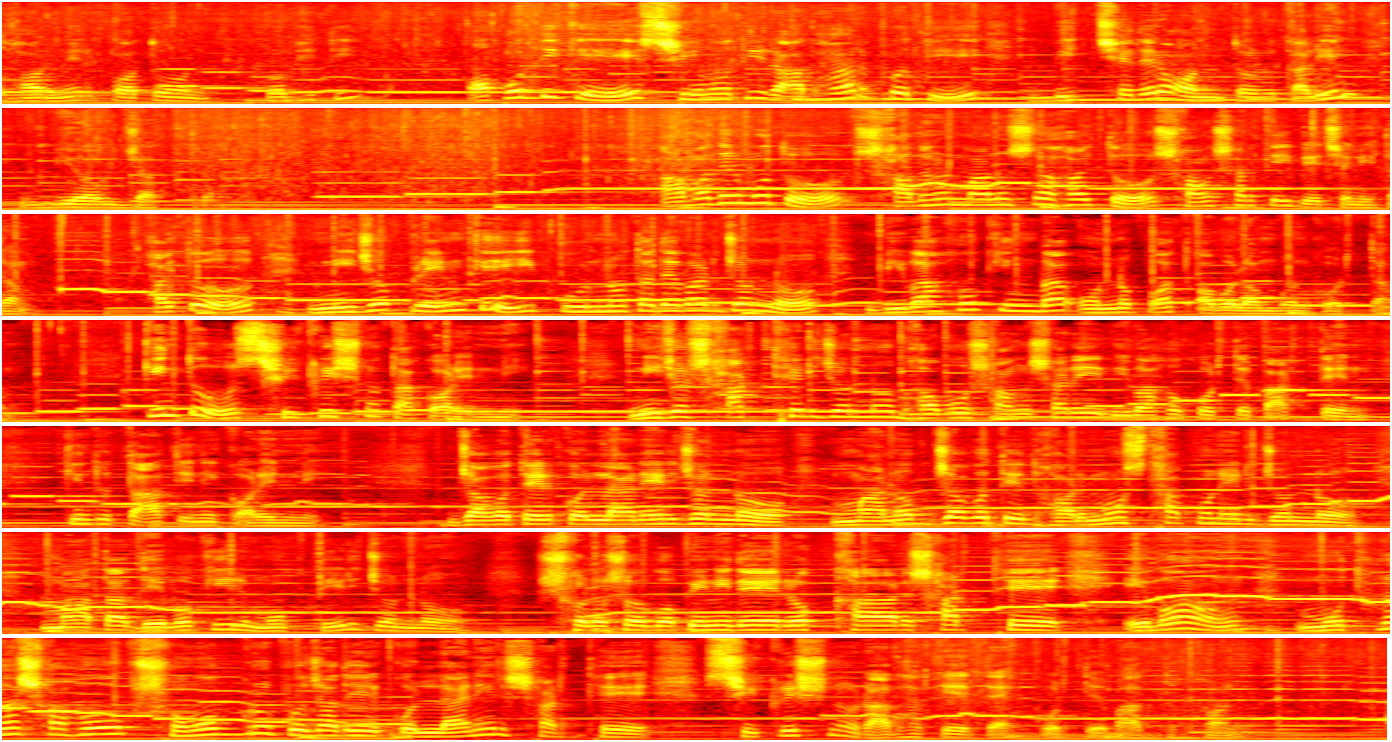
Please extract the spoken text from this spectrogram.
ধর্মের পতন, প্রভৃতি। অপরদিকে শ্রীমতী রাধার প্রতি বিচ্ছেদের অন্তর্কালীন বিয়োগ যাত্রা আমাদের মতো সাধারণ মানুষরা হয়তো সংসারকেই বেছে নিতাম। হয়তো নিজ প্রেমকেই পূর্ণতা দেওয়ার জন্য বিবাহ কিংবা অন্য পথ অবলম্বন করতাম। কিন্তু শ্রীকৃষ্ণ তা করেননি। নিজ স্বার্থের জন্য ভব সংসারে বিবাহ করতে পারতেন, কিন্তু তা তিনি করেননি। জগতের কল্যাণের জন্য, মানব জগতে ধর্ম স্থাপনের জন্য, মাতা দেবকীর মুক্তির জন্য ষোড়শ গোপিনীদের রক্ষার স্বার্থে এবং মথুরা সহ সমগ্র প্রজাদের কল্যাণের স্বার্থে শ্রীকৃষ্ণ রাধাকে ত্যাগ করতে বাধ্য হন।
